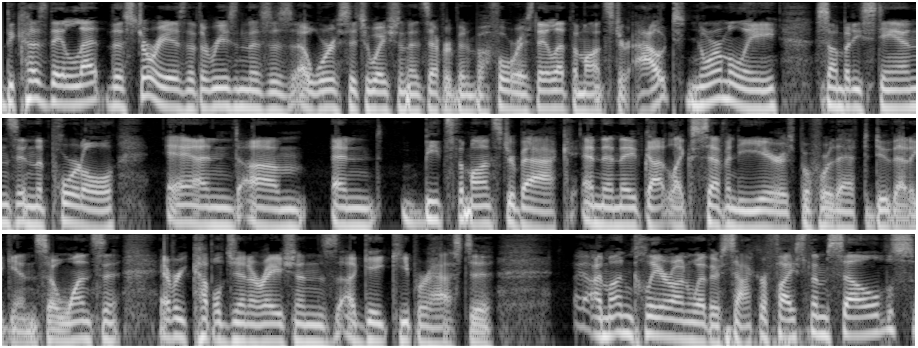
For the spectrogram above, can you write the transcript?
because they let the story is that the reason this is a worse situation that's ever been before is they let the monster out. Normally, somebody stands in the portal and um and beats the monster back, and then they've got like seventy years before they have to do that again. So once every couple generations, a gatekeeper has to. I'm unclear on whether sacrifice themselves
